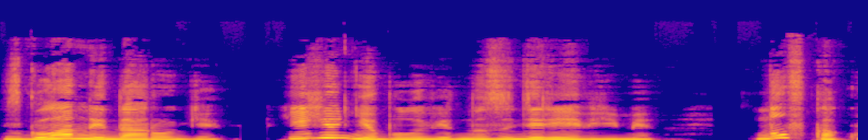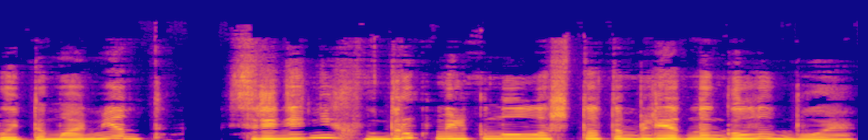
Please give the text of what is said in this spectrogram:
С главной дороги ее не было видно за деревьями, но в какой-то момент среди них вдруг мелькнуло что-то бледно-голубое,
